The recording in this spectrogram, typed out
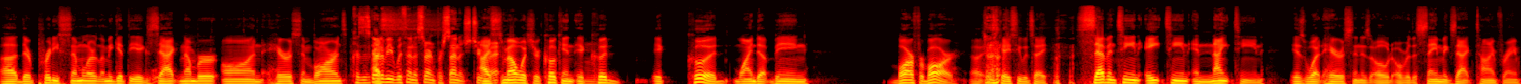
Uh, they're pretty similar. Let me get the exact number on Harrison Barnes. Because it's got to be within a certain percentage too, I right? smell what you're cooking. It could it could wind up being bar for bar, uh, as KC would say. 17, 18, and 19 is what Harrison is owed over the same exact time frame.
